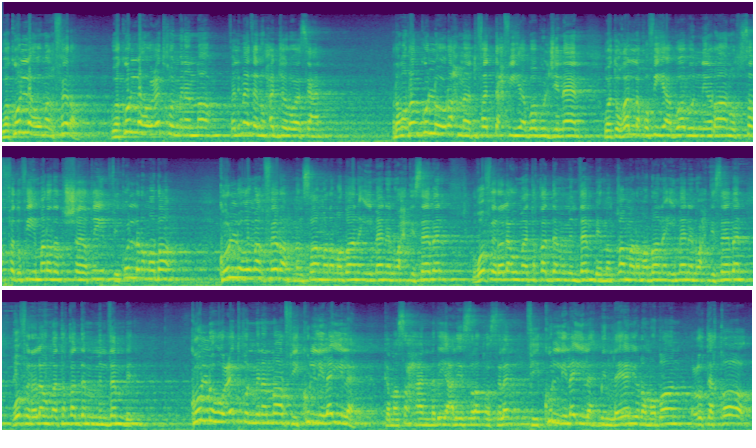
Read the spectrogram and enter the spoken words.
وكله مغفرة وكله عتق من النار. فلماذا نحجر واسعا؟ رمضان كله رحمة تفتح فيه أبواب الجنان وتغلق فيه أبواب النيران وتصفد فيه مرضة الشياطين في كل رمضان. كله مغفرة. من صام رمضان إيمانا واحتسابا غفر له ما تقدم من ذنبه. من قام رمضان إيمانا واحتسابا غفر له ما تقدم من ذنبه. كله عتق من النار في كل ليلة كما صح عن النبي عليه الصلاة والسلام في كل ليلة من ليالي رمضان عتقاء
